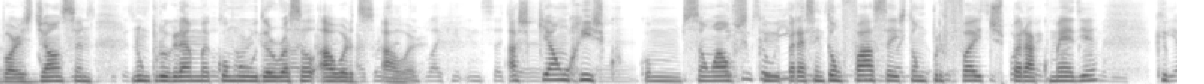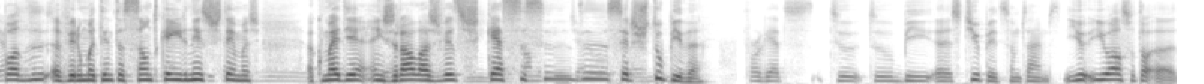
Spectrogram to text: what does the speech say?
Boris Johnson, num programa como o The Russell Howard Hour? Acho que há um risco, como são alvos que parecem tão fáceis, tão perfeitos para a comédia, que pode haver uma tentação de cair nesses temas. A comédia, em geral, às vezes esquece-se de ser estúpida. Forgets to, to be uh, stupid sometimes. You you also talk, uh,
